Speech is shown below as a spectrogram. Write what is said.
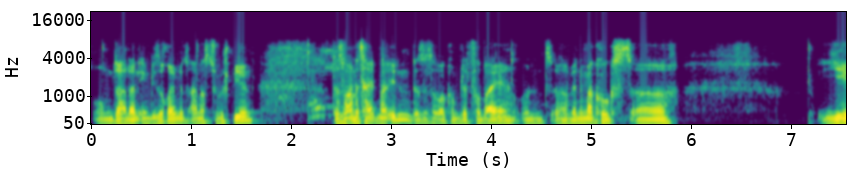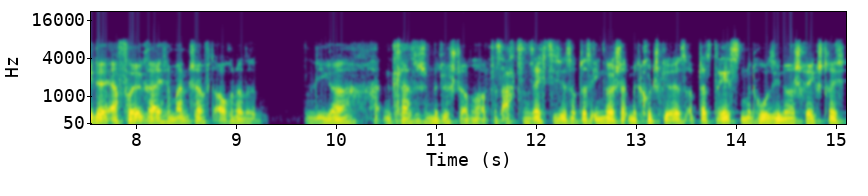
um da dann eben diese Räume jetzt anders zu bespielen. Das war eine Zeit mal in, das ist aber komplett vorbei. Und äh, wenn du mal guckst, äh, jede erfolgreiche Mannschaft, auch in der dritten Liga, hat einen klassischen Mittelstürmer. Ob das 1860 ist, ob das Ingolstadt mit Kutschke ist, ob das Dresden mit Hosiner, Schrägstrich.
